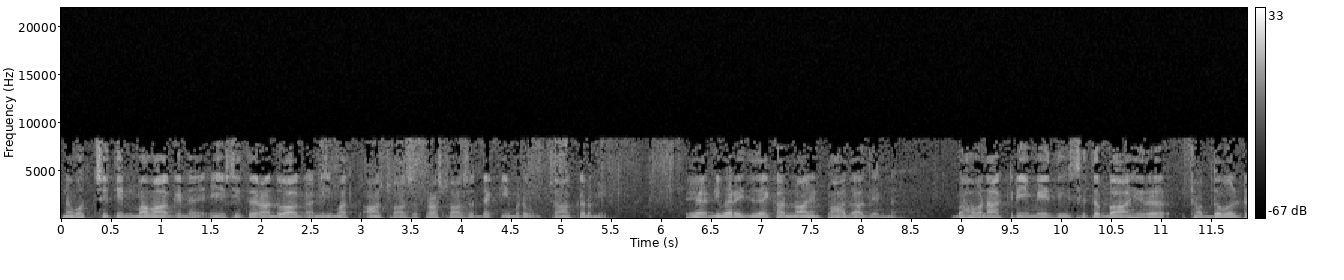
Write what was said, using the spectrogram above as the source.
නමුත් සිතින් මවාගෙන එහි සිත රඳවා ගැනීමත් ආශ්වාස ප්‍රශ්වාස දැකීමට උත්සාහ කරමි. එය නිවැරදිදයි කරුණාවෙන් පහදා දෙන්න. භාවනා කිරීමේදී සිත බාහිර ශබ්දවලට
